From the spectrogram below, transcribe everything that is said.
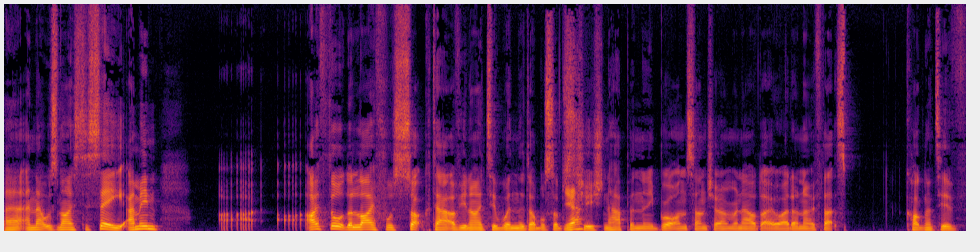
uh, and that was nice to see. I mean. I, I thought the life was sucked out of United when the double substitution yeah. happened and he brought on Sancho and Ronaldo. I don't know if that's cognitive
